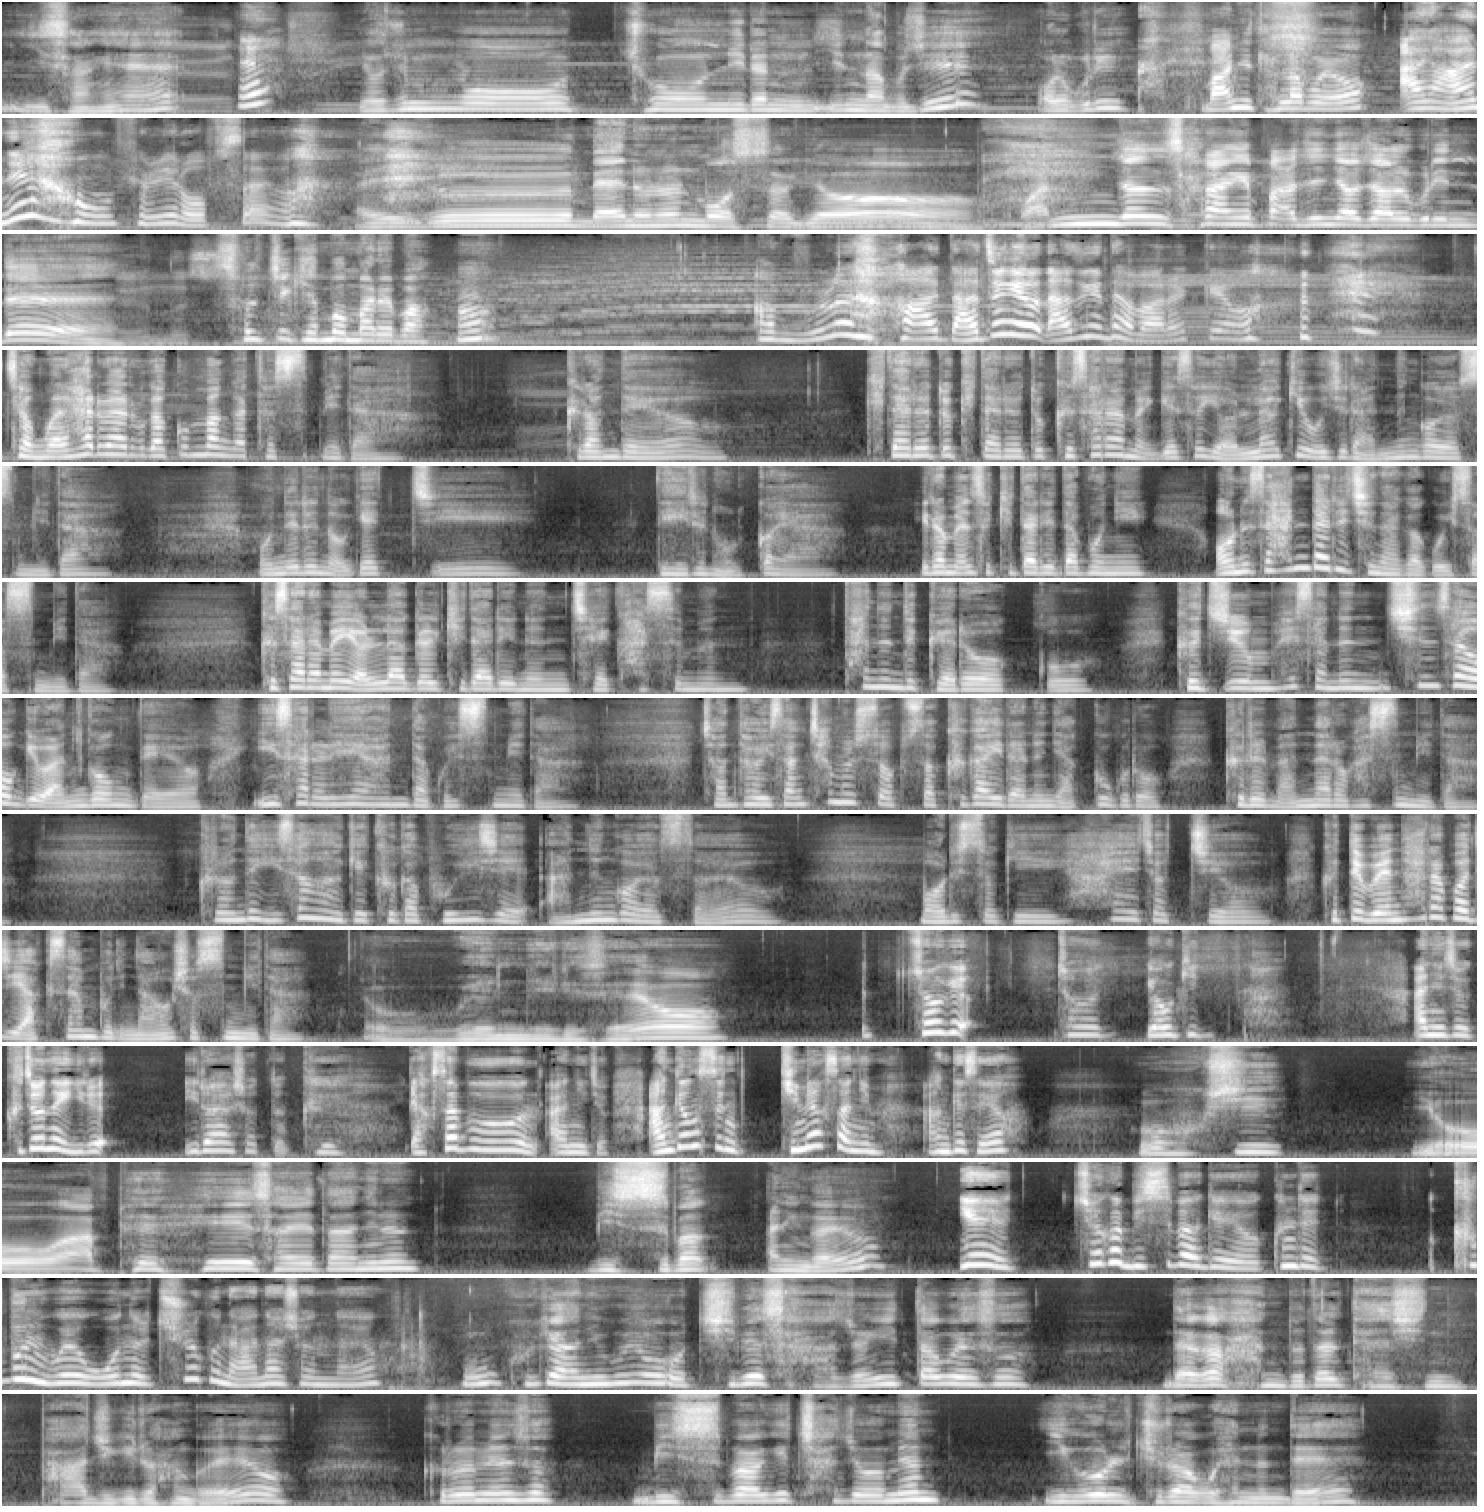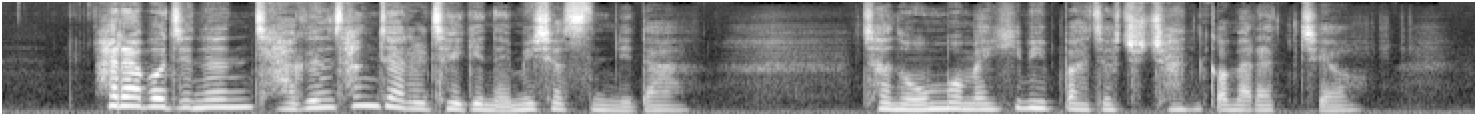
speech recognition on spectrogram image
이상해. 에? 요즘 뭐 좋은 일은 있나 보지? 얼굴이 많이 달라 보여. 아니 안 해요. 별일 없어요. 아이고 내 눈은 못 속여. 완전 사랑에 빠진 여자 얼굴인데 솔직히 한번 말해봐. 어? 아 몰라요. 아 나중에 나중에 다 말할게요. 정말 하루하루가 꿈만 같았습니다. 그런데요. 기다려도 기다려도 그 사람에게서 연락이 오질 않는 거였습니다. 오늘은 오겠지. 내일은 올 거야. 이러면서 기다리다 보니 어느새 한 달이 지나가고 있었습니다. 그 사람의 연락을 기다리는 제 가슴은 타는 듯 괴로웠고 그 즈음 회사는 신사옥이 완공되어 이사를 해야 한다고 했습니다. 전 더 이상 참을 수 없어 그가 일하는 약국으로 그를 만나러 갔습니다. 그런데 이상하게 그가 보이지 않는 거였어요. 머릿속이 하얘졌지요. 그때 웬 할아버지 약사 한 분이 나오셨습니다. 어, 웬일이세요? 저기 저 여기 아니 저 그 전에 일 일하셨던 그 약사분 아니죠 안경 쓴 김 약사님 안 계세요? 어, 혹시 요 앞에 회사에 다니는 미스박 아닌가요? 예, 제가 미스박이에요. 근데 그분 왜 오늘 출근 안 하셨나요? 어, 그게 아니고요. 집에 사정이 있다고 해서 내가 한두 달 대신 봐주기로 한 거예요. 그러면서 미스박이 찾아오면 이걸 주라고 했는데 할아버지는 작은 상자를 제게 내미셨습니다. 전 온몸에 힘이 빠져 주저앉고 말았죠.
